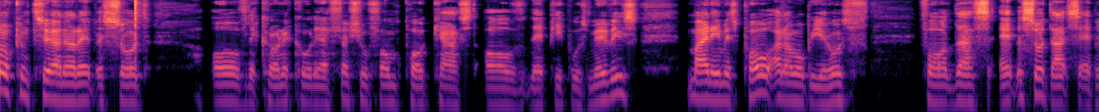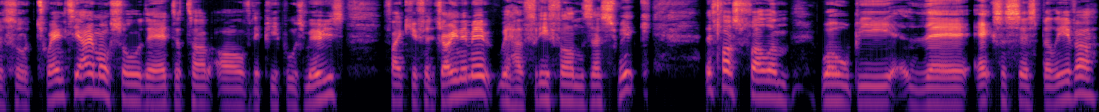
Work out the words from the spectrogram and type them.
Welcome to another episode of the Chronicle, the official film podcast of the People's Movies. My name is Paul and I will be your host for this episode. That's episode 20. I'm also the editor of the People's Movies. Thank you for joining me. We have three films this week. The first film will be The Exorcist Believer,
